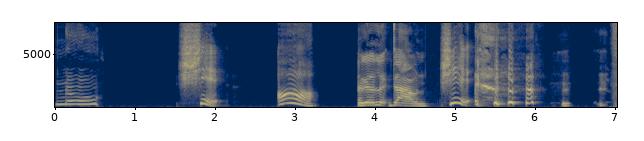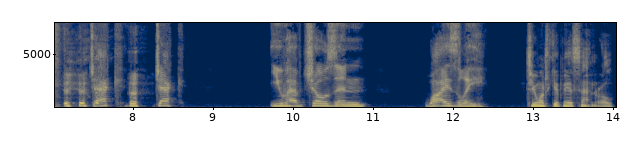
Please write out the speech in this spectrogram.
no. Shit. Ah. I'm gonna look down. Shit. Jack, Jack, you have chosen wisely. Do you want to give me a SAN roll?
